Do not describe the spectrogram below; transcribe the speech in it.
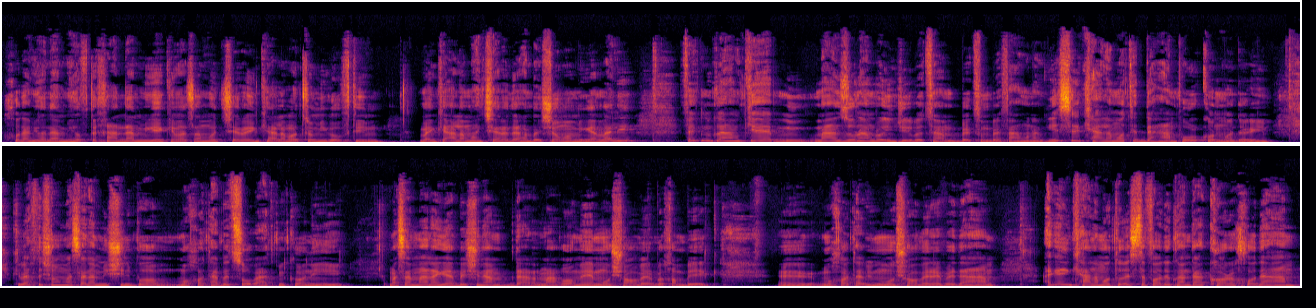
خودم یادم میفته خندم میگه که مثلا ما چرا این کلمات رو می‌گفتیم و اینکه الان من چرا دارم به شما میگم. ولی فکر می‌کنم که منظورم رو اینجوری بتونم بهتون بفهمونم. یه سری کلمات دهن پر کن ما داریم که وقتی شما مثلا میشینی با مخاطبت صحبت می‌کنی مثلا من اگر بشینم در مقام مشاور بخوام به یک مخاطبی مشاوره بدم اگر این کلمات رو استفاده کنم در کار خودم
